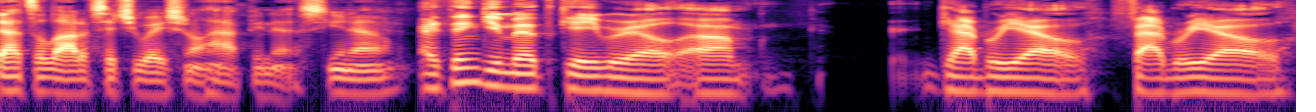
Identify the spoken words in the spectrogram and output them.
that's a lot of situational happiness, you know. I think you met Gabriel, um, Gabrielle, Fabrielle,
